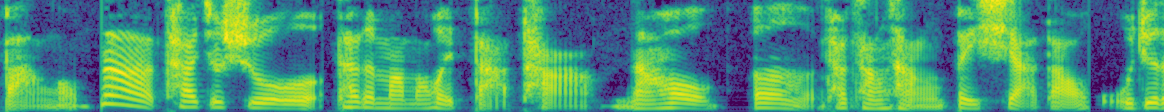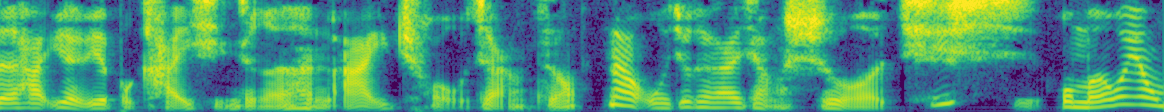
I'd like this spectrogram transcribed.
帮哦？那他就说他的妈妈会打他，然后嗯，他常常被吓到。我觉得他越来越不开心，整个人很哀愁这样子哦。那我就跟他讲说，其实我们会用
